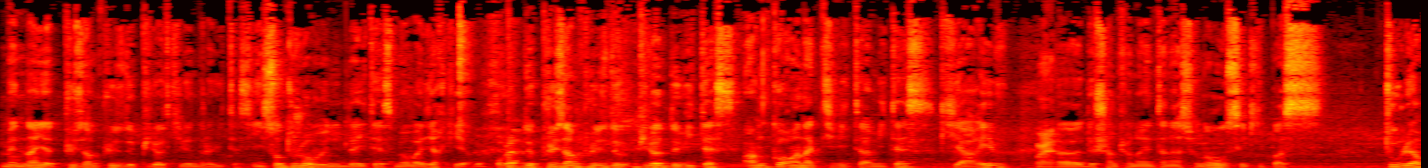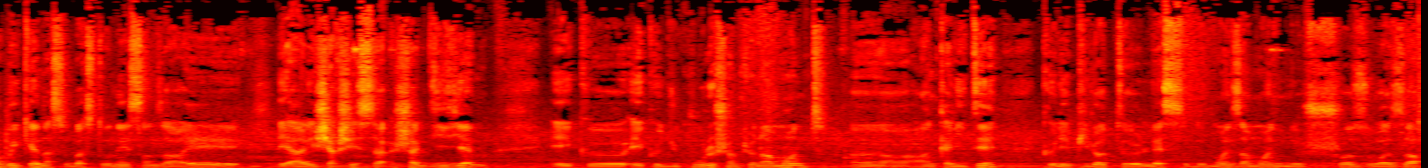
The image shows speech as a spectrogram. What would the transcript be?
Maintenant, il y a de plus en plus de pilotes qui viennent de la vitesse. Ils sont toujours venus de la vitesse, mais on va dire qu'il y a de plus en plus de pilotes de vitesse, encore en activité en vitesse, qui arrivent euh, de championnats internationaux où c'est qu'ils passent tout leur week-end à se bastonner sans arrêt et, à aller chercher chaque dixième. Et que, et que du coup, le championnat monte euh, en qualité, que les pilotes laissent de moins en moins de choses au hasard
